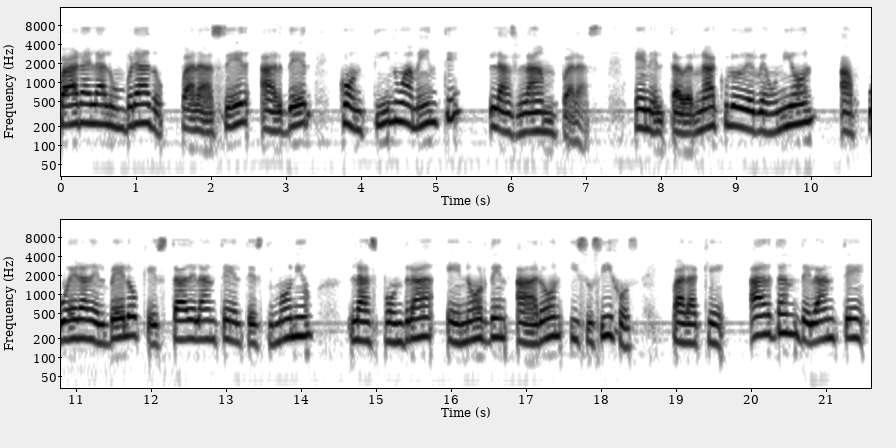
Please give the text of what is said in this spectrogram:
para el alumbrado, para hacer arder continuamente las lámparas en el tabernáculo de reunión afuera del velo que está delante del testimonio, las pondrá en orden Aarón y sus hijos para que ardan delante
